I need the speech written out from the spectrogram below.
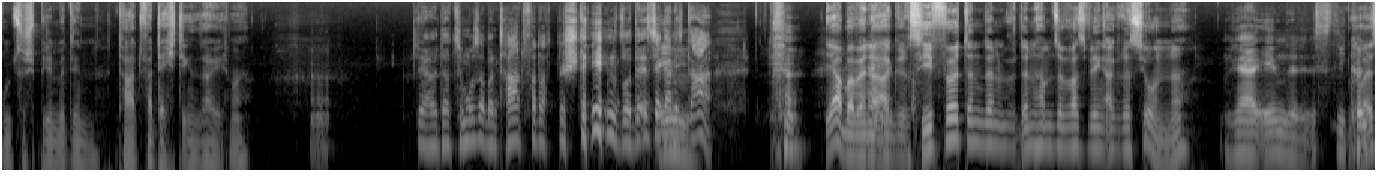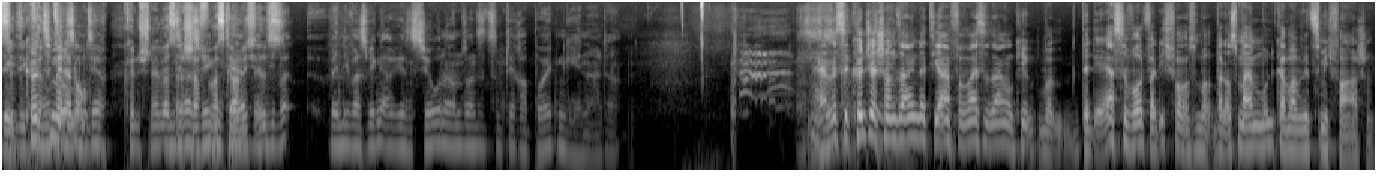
rumzuspielen mit den Tatverdächtigen, sage ich mal. Ja, dazu muss aber ein Tatverdacht bestehen. So, der ist ja gar Eben. nicht da. Ja, aber wenn er aggressiv wird, dann, dann, dann haben sie was wegen Aggression, ne? Ja, eben, das ist, die könnte, Weißt du, die können dann zum auch Thera- können schnell was erschaffen, was gar nicht wenn ist. Die, wenn die was wegen Aggression haben, sollen sie zum Therapeuten gehen, Alter. Ja, weißt du, könnte ja schon sein, dass die einfach, weißt du, sagen, okay, das erste Wort, was, ich von, aus, was aus meinem Mund kam, war, willst du mich verarschen?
